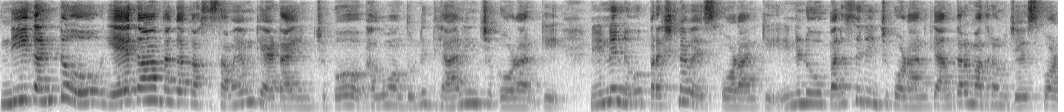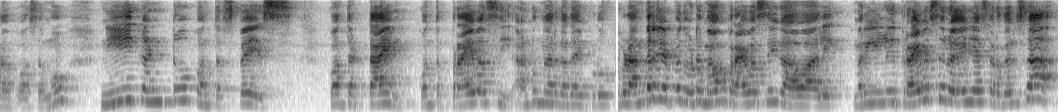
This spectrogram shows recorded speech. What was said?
నీకంటూ ఏకాంతంగా కాస్త సమయం కేటాయించుకో భగవంతుడిని ధ్యానించుకోవడానికి నిన్ను నువ్వు ప్రశ్న వేసుకోవడానికి నిన్ను నువ్వు పరిశీలించుకోవడానికి అంతర్మధనం చేసుకోవడం కోసము నీకంటూ కొంత స్పేస్ కొంత టైం కొంత ప్రైవసీ అంటున్నారు కదా ఇప్పుడు. ఇప్పుడు అందరు చెప్పేది ఒకటి మాకు ప్రైవసీ కావాలి. మరి వీళ్ళు ఈ ప్రైవసీలో ఏం చేస్తారో తెలుసా?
